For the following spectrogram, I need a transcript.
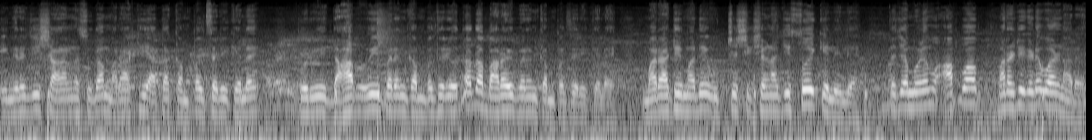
इंग्रजी शाळांना सुद्धा मराठी आता कंपल्सरी केलं आहे पूर्वी दहावीपर्यंत कंपल्सरी होतं आता बारावीपर्यंत कंपल्सरी केलं आहे मराठीमध्ये उच्च शिक्षणाची सोय केलेली आहे. त्याच्यामुळे मग आपोआप मराठीकडे वळणार आहेत.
